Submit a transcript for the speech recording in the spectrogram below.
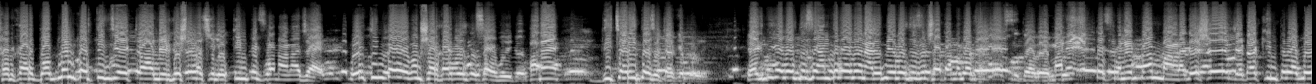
সরকার গভর্নমেন্ট কর্তৃক যে একটা নির্দেশনা ছিল, তিনটি ফোন আনা যায়। ওই তিনটাই এখন সরকার বলতেছে অবৈধ। মানে দ্বিচারিতা যেটাকে বলে। একদিকে বলতেছে, আনতে পারবেন, আরেকদিকে বলতেছে, সাতান্ন টাকা ট্যাক্স হবে। মানে একটা ফোনের দাম বাংলাদেশে যেটা কিনতে পারবে,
